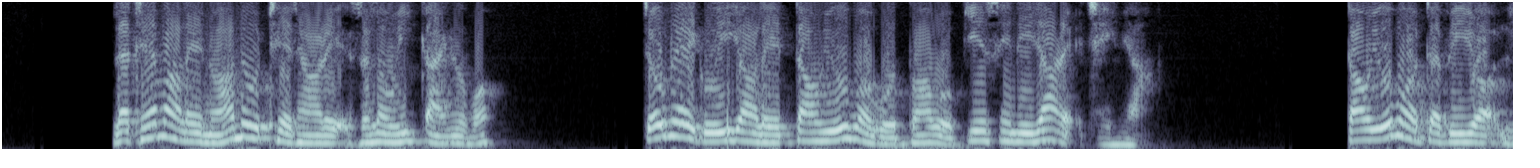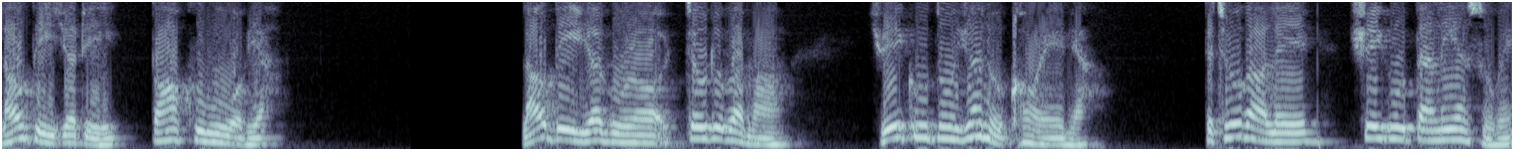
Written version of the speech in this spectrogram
။လက်ထဲမှာလည်းနွားတို့ထည့်ထားတဲ့ဇလုံကြီးကင်လို့ပေါ့။ကျုံးတဲ့ကိုကြီးကလည်းတောင်ရိုးပေါ်ကိုသွားဖို့ပြင်ဆင်နေကြတဲ့အချိန်များ။တောင်ရိုးပေါ်တက်ပြီးတော့လောက်တီရွက်တွေသွားခုဖို့ပေါ့ဗျာ။လောက်တီရွက်ကိုတော့ကျုပ်တို့ဘက်မှာရွေကူသွန်ရွက်လို့ခေါ်ရဲဗျာ တချို့ကလည်းရွှေကူတန်လျက်ဆိုပဲ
